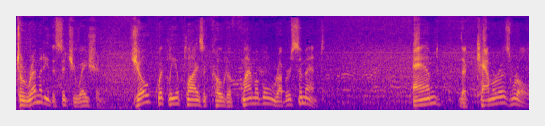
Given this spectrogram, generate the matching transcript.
To remedy the situation, Joe quickly applies a coat of flammable rubber cement. And the cameras roll.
